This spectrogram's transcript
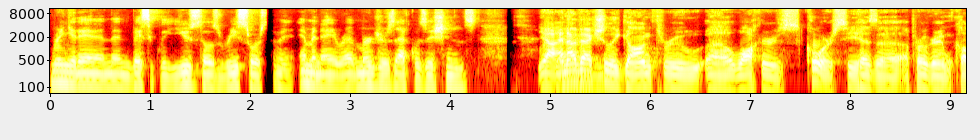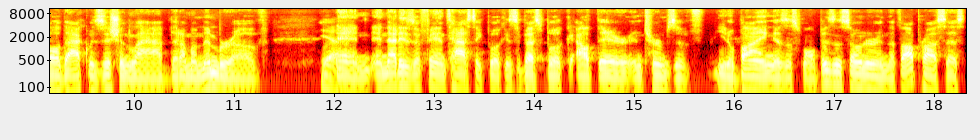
bring it in, and then basically use those resources. I mean, M and A, right? Mergers, acquisitions. Yeah, and I've actually gone through uh, Walker's course. He has a, a program called Acquisition Lab that I'm a member of yeah. And and that is a fantastic book. It's the best book out there in terms of, you know, buying as a small business owner and the thought process.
